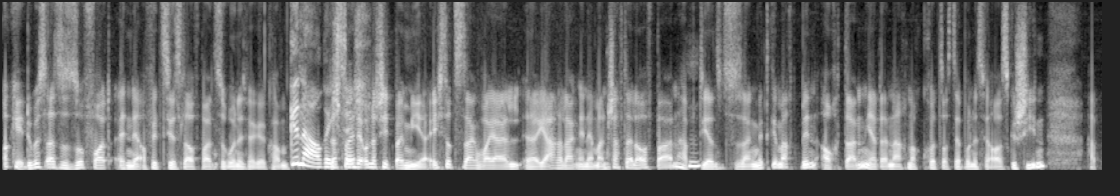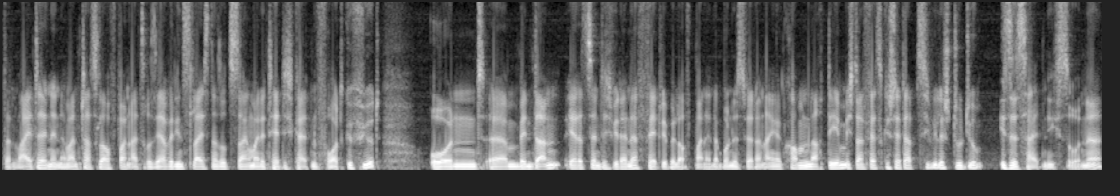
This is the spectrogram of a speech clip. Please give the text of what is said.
Okay, du bist also sofort in der Offizierslaufbahn zur Bundeswehr gekommen. Genau, Das war richtig. der Unterschied bei mir. Ich sozusagen war ja äh, jahrelang in der Mannschafterlaufbahn, habe die ja sozusagen mitgemacht, bin auch dann ja danach noch kurz aus der Bundeswehr ausgeschieden, habe dann weiterhin in der Mannschaftslaufbahn als Reservedienstleister sozusagen meine Tätigkeiten fortgeführt und ähm, bin dann ja letztendlich wieder in der Feldwebelaufbahn in der Bundeswehr dann angekommen, nachdem ich dann festgestellt habe, ziviles Studium ist es halt nicht so. Ne?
